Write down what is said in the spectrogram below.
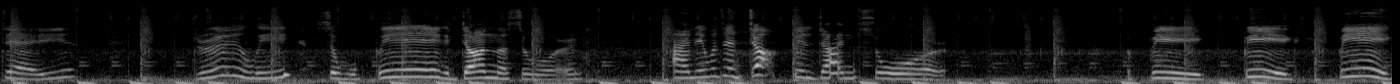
day, Droovy saw a big dinosaur. And it was a duck-billed dinosaur. A big, big, big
